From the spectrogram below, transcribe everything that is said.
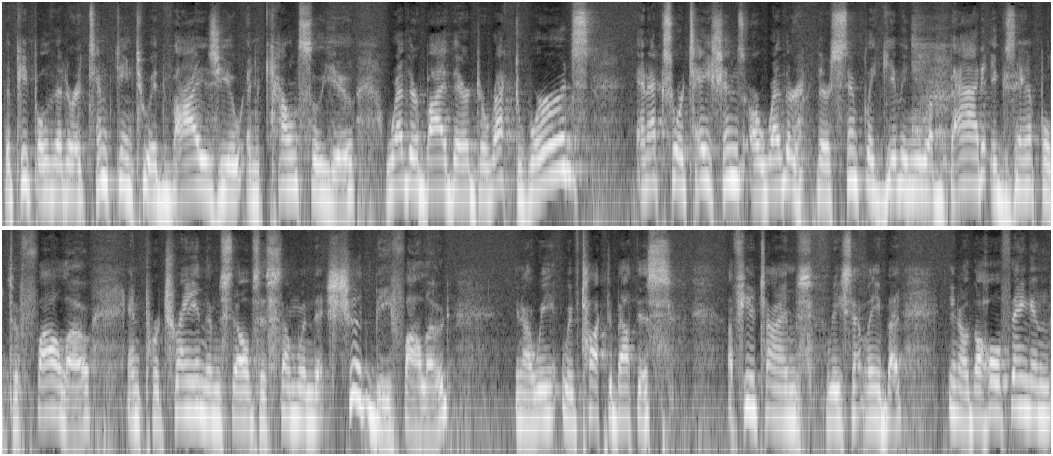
the people that are attempting to advise you and counsel you, whether by their direct words, and exhortations or whether they're simply giving you a bad example to follow and portraying themselves as someone that should be followed. You know, we, we've talked about this a few times recently, but, you know, the whole thing in,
